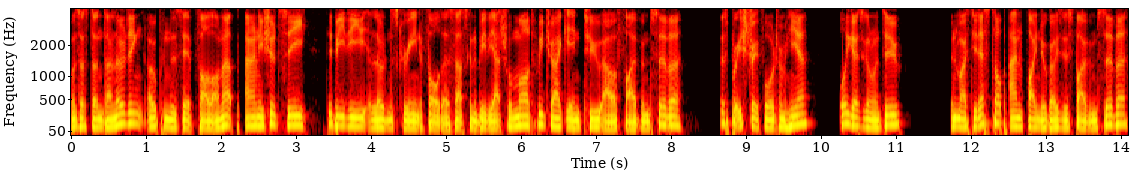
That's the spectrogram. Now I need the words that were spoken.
Once that's done downloading, open the zip file on up, and you should see the BD loading screen folder. So that's going to be the actual mod we drag into our FiveM server. It's pretty straightforward from here. All you guys are going to do, minimize your desktop and find your guys' FiveM server.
